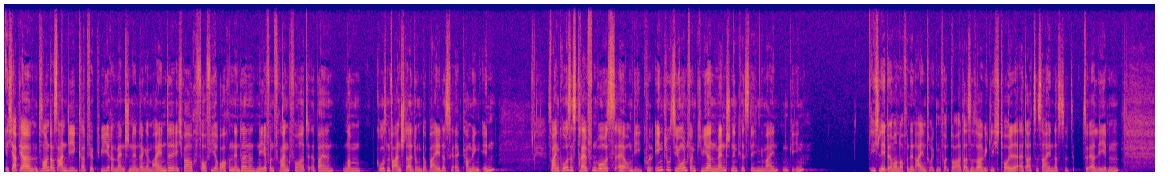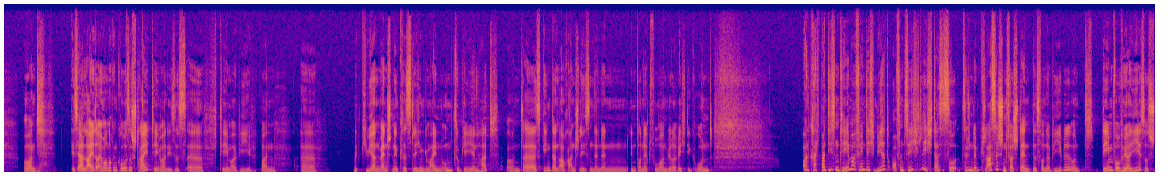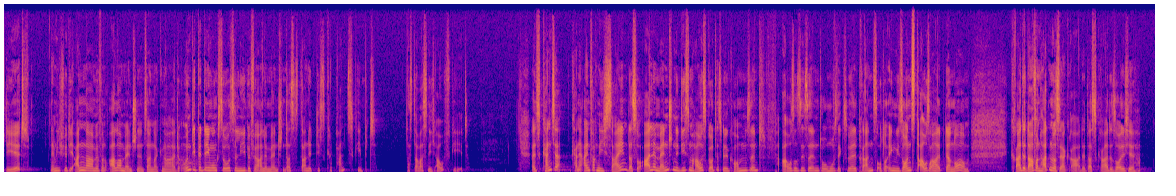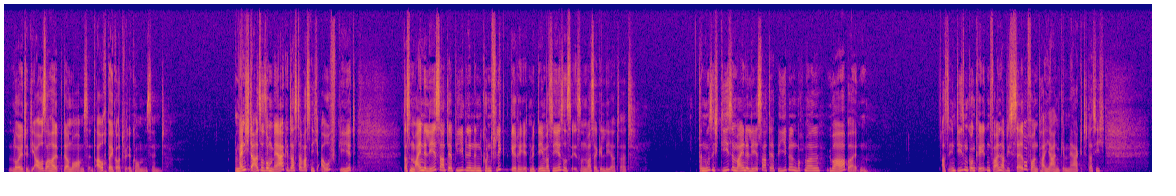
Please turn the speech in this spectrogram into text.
ich habe ja ein besonderes Anliegen gerade für queere Menschen in der Gemeinde. Ich war auch vor vier Wochen in der Nähe von Frankfurt äh, bei einer großen Veranstaltung dabei, das äh, Coming In. Es war ein großes Treffen, wo es äh, um die Inklusion von queeren Menschen in christlichen Gemeinden ging. Ich lebe immer noch von den Eindrücken von dort. Also es war wirklich toll, da zu sein, das zu, zu erleben. Und ist ja leider immer noch ein großes Streitthema, dieses äh, Thema, wie man äh, mit queeren Menschen in christlichen Gemeinden umzugehen hat. Und äh, es ging dann auch anschließend in den Internetforen wieder richtig rund. Und gerade bei diesem Thema, finde ich, wird offensichtlich, dass es so zwischen dem klassischen Verständnis von der Bibel und dem, wofür Jesus steht, nämlich für die Annahme von aller Menschen in seiner Gnade und die bedingungslose Liebe für alle Menschen, dass es da eine Diskrepanz gibt, dass da was nicht aufgeht. Weil es kann ja, kann ja einfach nicht sein, dass so alle Menschen in diesem Haus Gottes willkommen sind, außer sie sind homosexuell, trans oder irgendwie sonst außerhalb der Norm. Gerade davon hatten wir es ja gerade, dass gerade solche Leute, die außerhalb der Norm sind, auch bei Gott willkommen sind. Und wenn ich da also so merke, dass da was nicht aufgeht, dass meine Lesart der Bibel in einen Konflikt gerät mit dem, was Jesus ist und was er gelehrt hat, dann muss ich diese meine Lesart der Bibel nochmal überarbeiten. Also in diesem konkreten Fall habe ich selber vor ein paar Jahren gemerkt, dass ich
